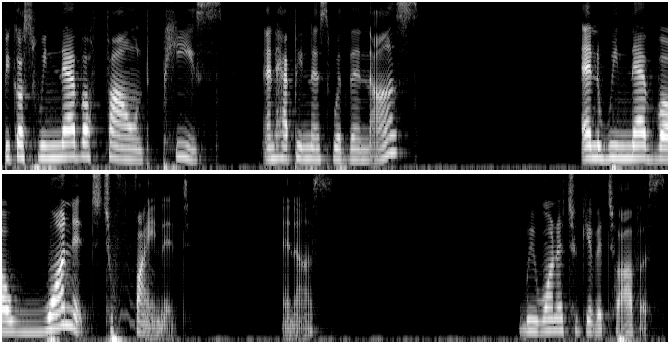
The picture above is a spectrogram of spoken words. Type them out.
Because we never found peace and happiness within us, and we never wanted to find it in us. We wanted to give it to others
